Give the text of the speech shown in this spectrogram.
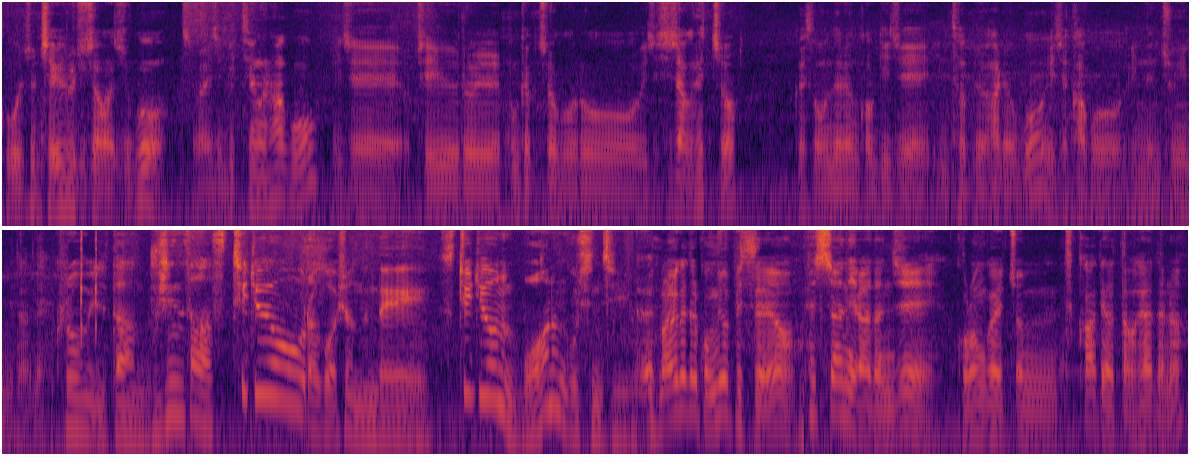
그걸 좀 제휴를 주셔가지고 제가 이제 미팅을 하고 이제 제휴를 본격적으로 이제 시작을 했죠. 그래서 오늘은 거기 이제 인터뷰하려고 이제 가고 있는 중입니다. 네. 그럼 일단 무신사 스튜디오라고 하셨는데 스튜디오는 뭐 하는 곳인지 말 그대로 공유 오피스예요. 패션이라든지 그런 거에 좀 특화되었다고 해야 되나?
